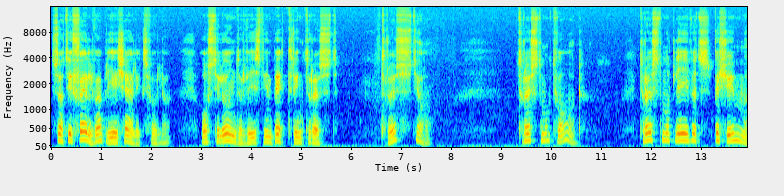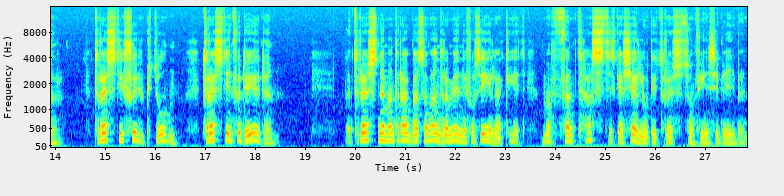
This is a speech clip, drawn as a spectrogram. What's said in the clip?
så att vi själva blir kärleksfulla, oss till undervisning, bättring, tröst. Tröst, ja. Tröst mot vad? Tröst mot livets bekymmer, tröst i sjukdom, tröst inför döden. Tröst när man drabbas av andra människors elakhet. Fantastiska källor till tröst som finns i Bibeln.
